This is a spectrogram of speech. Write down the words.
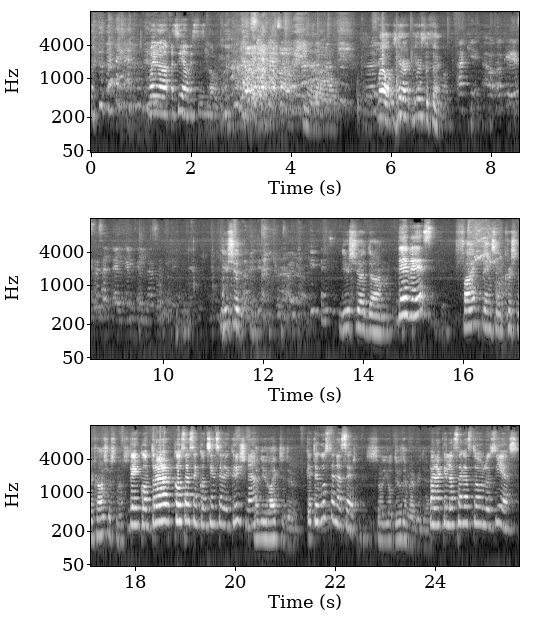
Bueno, sí, a veces no. Well, here, here's the thing. Aquí, oh, ok, este es el, el, el, el asunto. You should, you should um, Debes find things in Krishna consciousness de encontrar cosas en conciencia de Krishna that you like to do, que te gusten hacer so you'll do them every day. para que las hagas todos los días.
